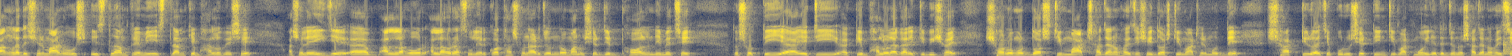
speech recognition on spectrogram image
বাংলাদেশের মানুষ ইসলাম প্রেমী, ইসলামকে ভালোবেসে আসলে এই যে আল্লাহর আল্লাহ রাসূলের কথা শোনার জন্য মানুষের যে ঢল নেমেছে তো সত্যিই এটি একটি ভালো লাগার একটি বিষয়। সর্বমোট দশটি মাঠ সাজানো হয়েছে। সেই দশটি মাঠের মধ্যে ষাটটি রয়েছে পুরুষের, তিনটি মাঠ মহিলাদের জন্য সাজানো হয়েছে।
